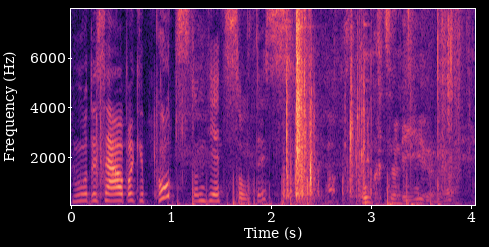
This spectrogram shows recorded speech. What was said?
wurde sauber geputzt und jetzt soll das. Funktionieren. Ja.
